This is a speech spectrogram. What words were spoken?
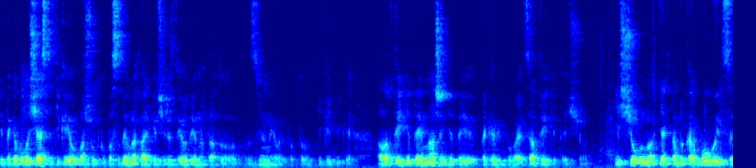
і таке було щастя, тільки його маршрутку посадив на Харків через дві години тато звільнили, тобто тільки-тільки. Але в тих дітей, в наших дітей таке відбувається, а в тих дітей що? І що воно, як там викарбовується,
